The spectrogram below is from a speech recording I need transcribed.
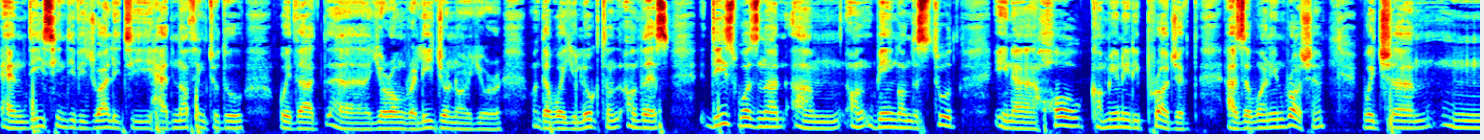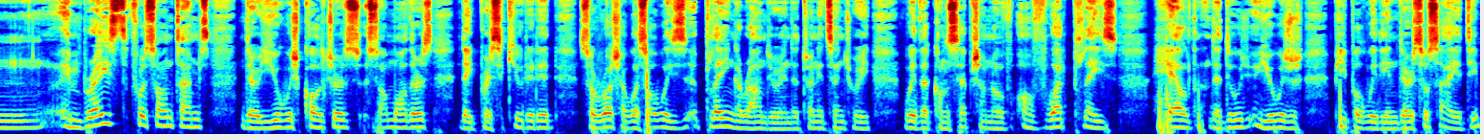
and this individuality had nothing to do with that uh, your own religion or your the way you looked on, on this. This was not um, on, being understood in a whole community project as the one in Russia, which um, mm, embraced for sometimes their Jewish cultures, some others they persecuted it. So Russia was always playing around during the 20th century with a conception of, of what place held the Jewish people within their society.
